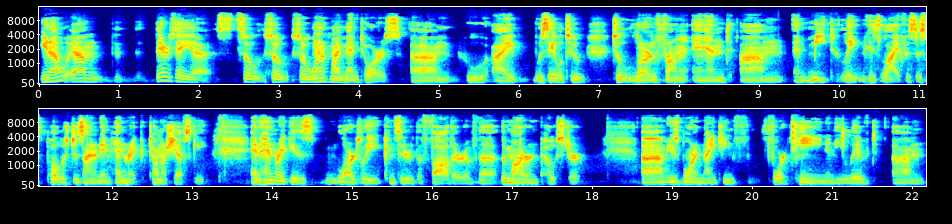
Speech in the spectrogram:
You know, um, there's a uh, so so so one of my mentors um, who I was able to to learn from and um, and meet late in his life was this Polish designer named Henryk Tomaszewski, and Henryk is largely considered the father of the the modern poster. Um, he was born in 1914, and he lived um,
